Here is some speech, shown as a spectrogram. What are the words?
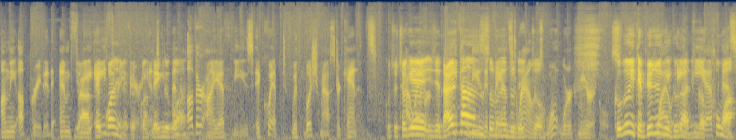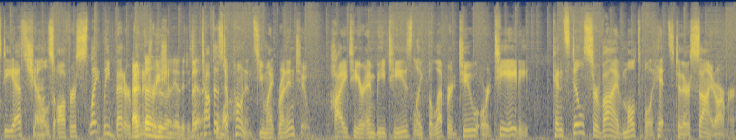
on the upgraded 야, M3A3 백관이네, 백관, variant 백일관. and other IFVs equipped with Bushmaster cannons. 그렇죠. 저게 However, 이제 even 날탄 these 쏘는 advanced 애들도 rounds 있죠. won't work miracles. 그거의 대표적인 While 그거 아닌가? APF 푸마. SDS shells offer slightly better 날탄 penetration, 쓰는 애들 the 있잖아, toughest 푸마. opponents you might run into, high-tier MBTs like the Leopard 2 or T80, can still survive multiple hits to their side armor.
